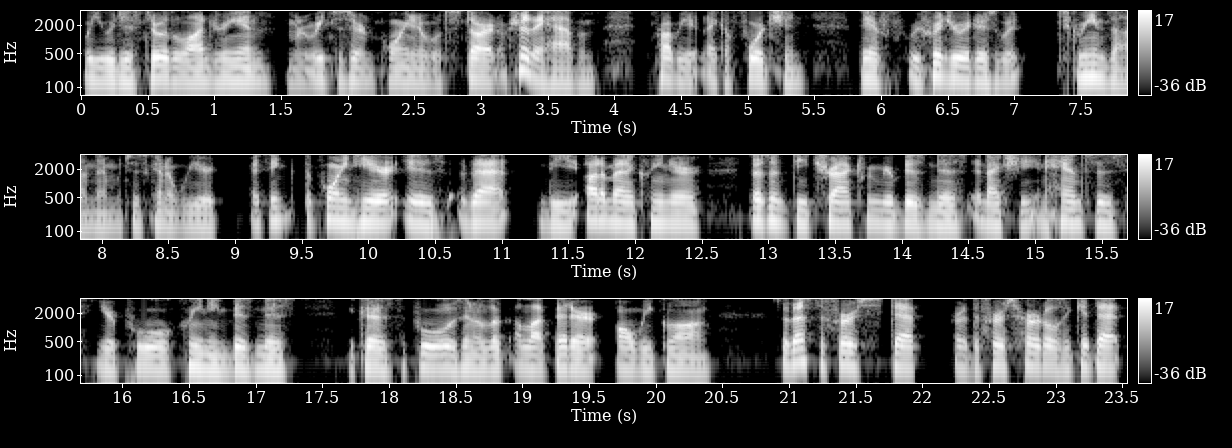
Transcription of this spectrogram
where you would just throw the laundry in when it reaches a certain point and it will start. I'm sure they have them. Probably like a fortune. They have refrigerators with screens on them, which is kind of weird. I think the point here is that the automatic cleaner doesn't detract from your business. It actually enhances your pool cleaning business because the pool is going to look a lot better all week long. So that's the first step or the first hurdle to get that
